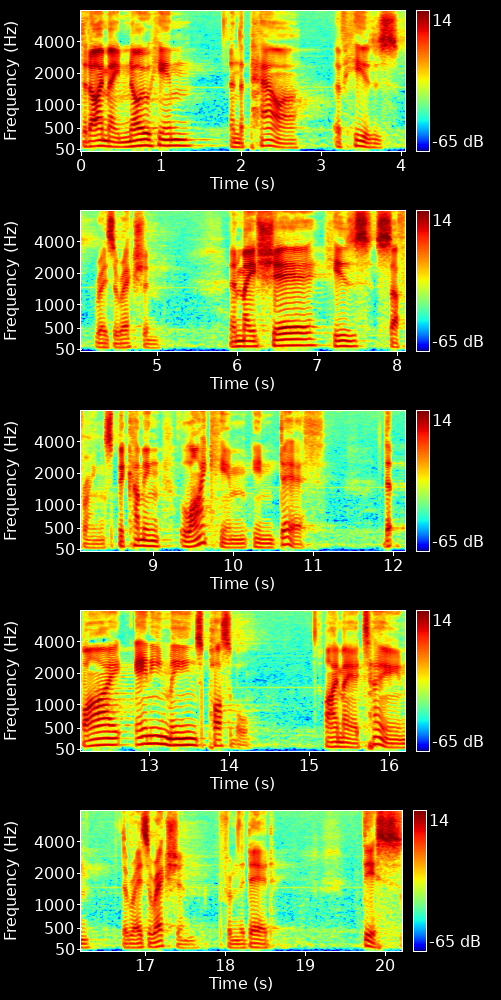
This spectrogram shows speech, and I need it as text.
that I may know him and the power of his resurrection and may share his sufferings, becoming like him in death, that by any means possible I may attain the resurrection from the dead. This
